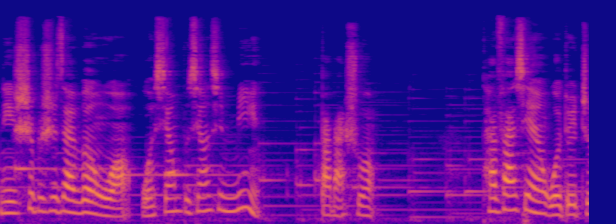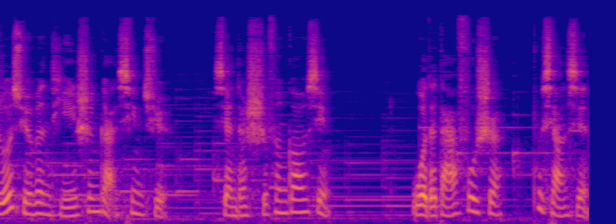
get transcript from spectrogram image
你是不是在问我，我相不相信命？爸爸说，他发现我对哲学问题深感兴趣，显得十分高兴。我的答复是不相信。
